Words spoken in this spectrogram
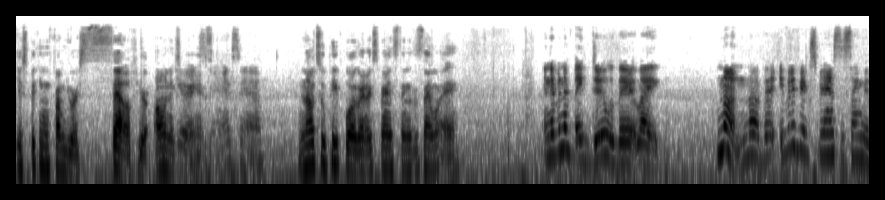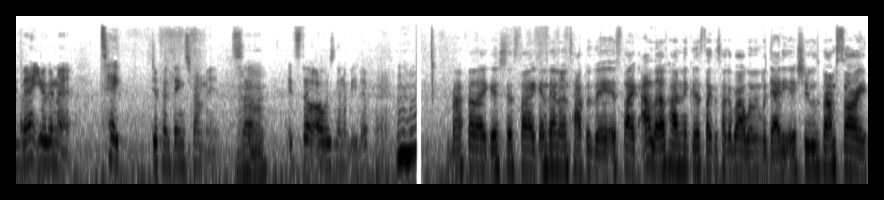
you're speaking from yourself, your own Your experience. experience, yeah. No two people are going to experience things the same way. And even if they do, they're like, no, no. even if you experience the same event, you're gonna take different things from it. So Mhm. it's still always gonna be different. Mm-hmm. But I feel like it's just like, and then on top of it, it's like I love how niggas like to talk about women with daddy issues, but I'm sorry,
